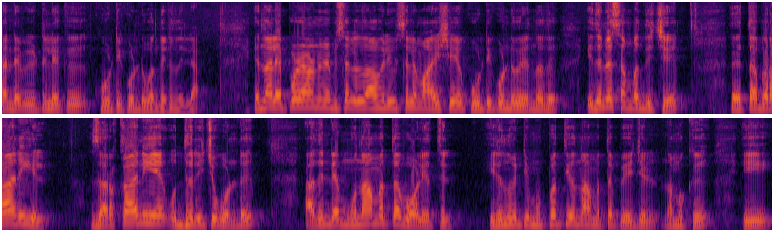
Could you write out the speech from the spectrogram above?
തന്റെ വീട്ടിലേക്ക് കൂട്ടിക്കൊണ്ടുവന്നിരുന്നില്ല. എന്നാൽ എപ്പോഴാണ് നബി സല്ലാഹു അലൈഹി വസ്ലം ആയിഷയെ കൂട്ടിക്കൊണ്ടുവരുന്നത്? ഇതിനെ സംബന്ധിച്ച് തബറാനിയിൽ ജർക്കാനിയെ ഉദ്ധരിച്ചുകൊണ്ട് അതിന്റെ മൂന്നാമത്തെ വോളിയത്തിൽ ഇരുന്നൂറ്റി മുപ്പത്തി ഒന്നാമത്തെ പേജിൽ നമുക്ക് ഈ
